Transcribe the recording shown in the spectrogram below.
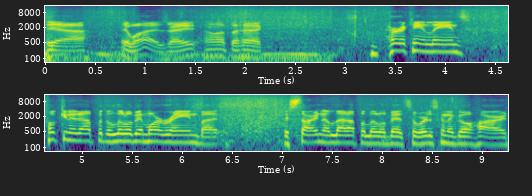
Yeah, it was, right? I don't know what the heck. Hurricane lanes, hooking it up with a little bit more rain, but it's starting to let up a little bit, so we're just gonna go hard.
